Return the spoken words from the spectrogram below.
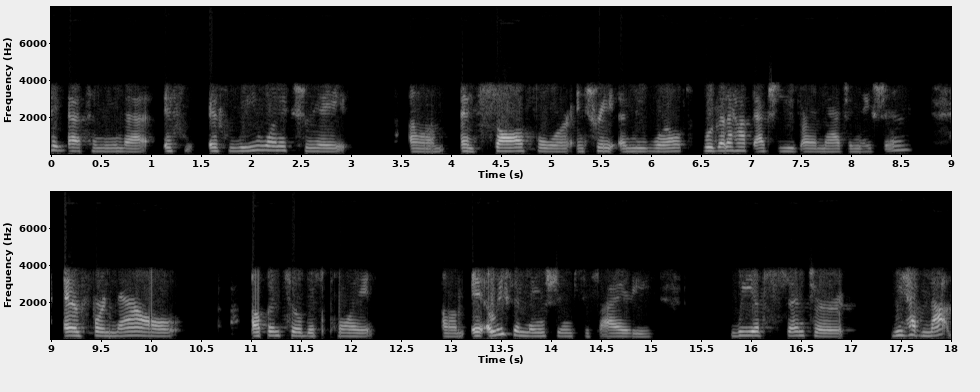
take that to mean that if if we want to create um, and solve for and create a new world, we're going to have to actually use our imagination. And for now, up until this point, um, it, at least in mainstream society, we have centered, we have not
